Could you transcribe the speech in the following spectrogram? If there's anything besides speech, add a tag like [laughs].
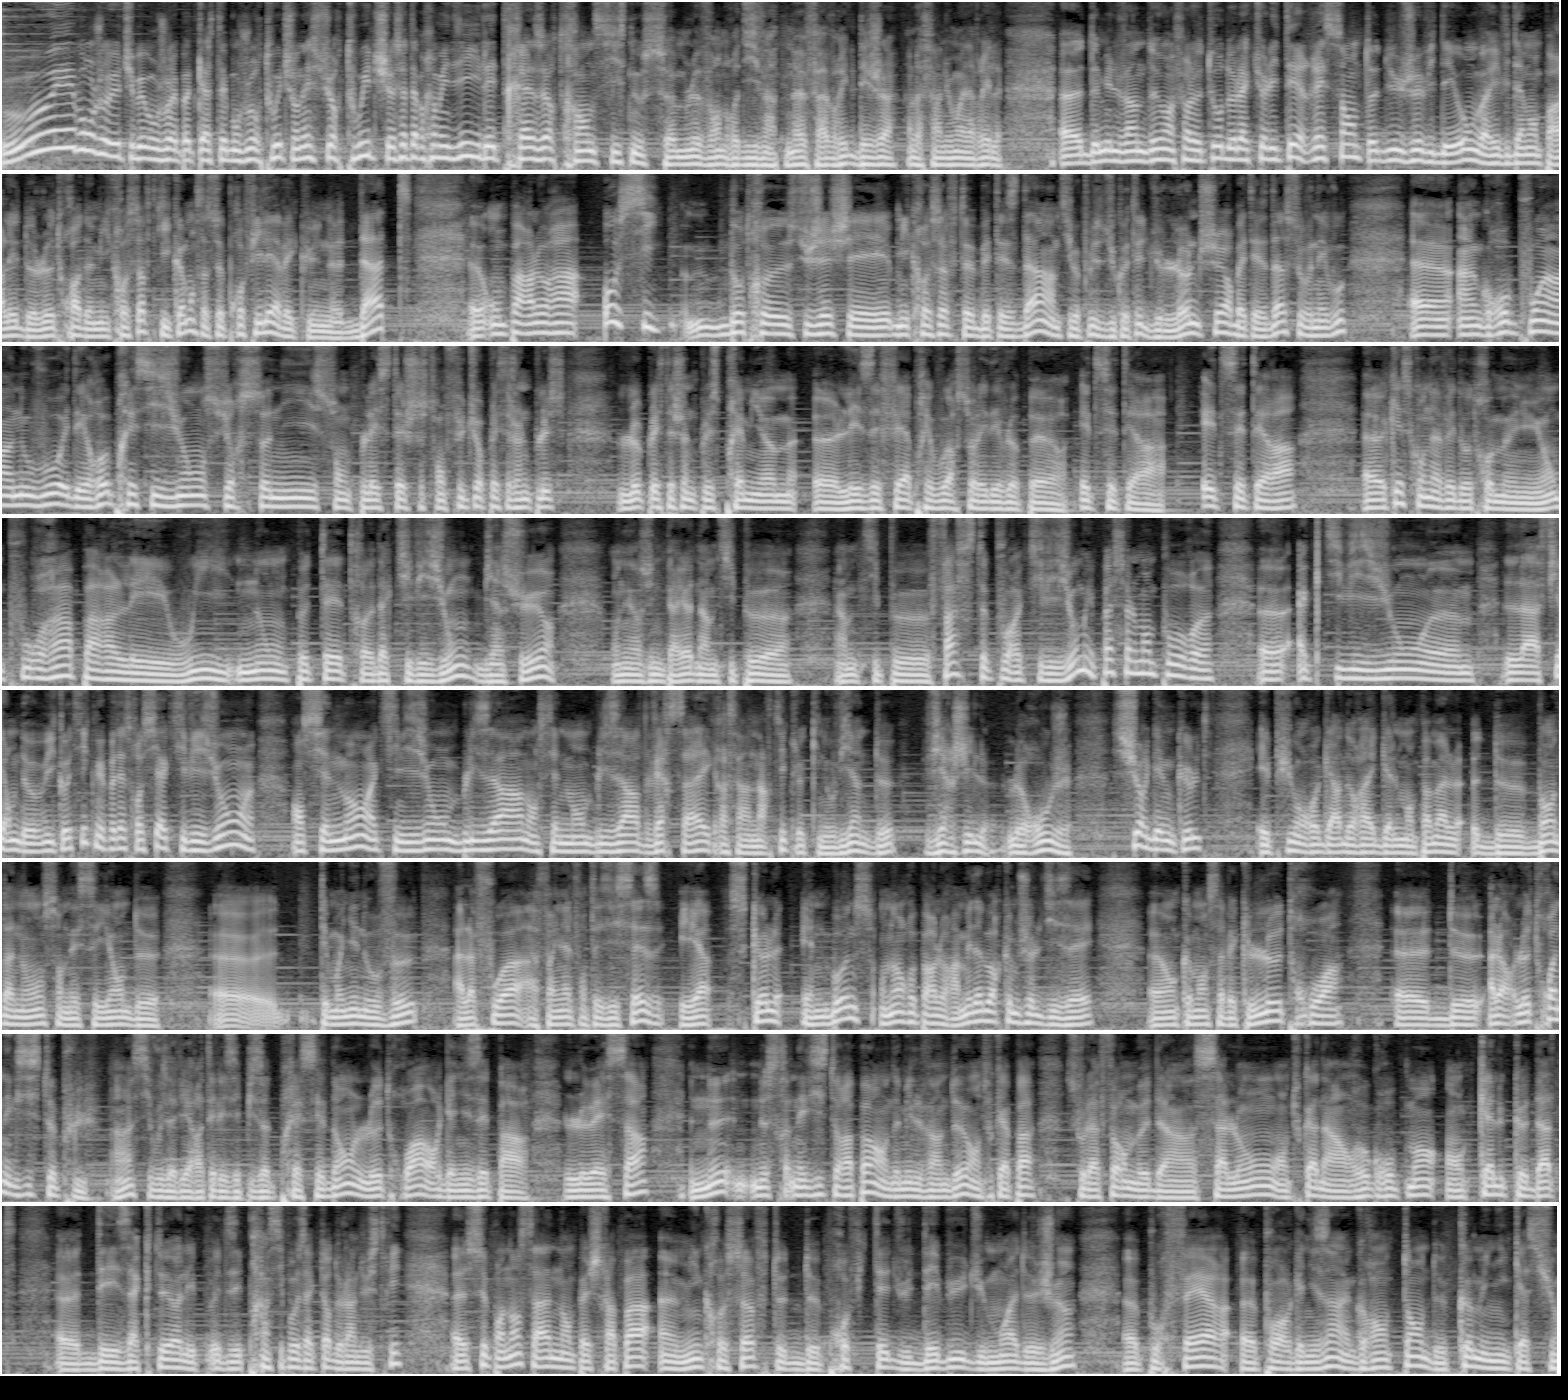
Oui, bonjour YouTube et bonjour les podcasts et bonjour Twitch. On est sur Twitch cet après-midi, il est 13h36. Nous sommes le vendredi 29 avril, déjà à la fin du mois d'avril 2022. Euh, on va faire le tour de l'actualité récente du jeu vidéo. On va évidemment parler de l'E3 de Microsoft qui commence à se profiler avec une date. Euh, on parlera aussi d'autres sujets chez Microsoft Bethesda, un petit peu plus du côté du launcher Bethesda, souvenez-vous. Euh, un gros point à nouveau et des reprécisions sur Sony, son, PlayStation, son futur PlayStation Plus, le PlayStation Plus Premium, les effets à prévoir sur les développeurs, etc. etc. Euh, qu'est-ce qu'on avait d'autre au menu? On pourra parler, oui, non, peut-être d'Activision, bien sûr. On est dans une période un petit peu, euh, un faste pour Activision, mais pas seulement pour euh, Activision, la firme de Bobby mais peut-être aussi Activision, anciennement Activision Blizzard, anciennement Blizzard Versailles, grâce à un article qui nous vient de Virgile le Rouge sur Gamecult. Et puis on regardera également pas mal de bandes annonces en essayant de témoigner nos voeux à la fois à Final Fantasy XVI et à Skull and Bones. On en reparlera. Mais d'abord, comme je le disais, euh, on commence avec le 3 euh, de. Alors, le 3 n'existe plus. Hein, si vous aviez raté les épisodes précédents, le 3 organisé par l'ESA n'existera ne, pas en 2022, en tout cas pas sous la forme d'un salon, en tout cas d'un regroupement en quelques dates euh, des acteurs, les, des principaux acteurs de l'industrie. cependant, ça n'empêchera pas Microsoft de profiter du début du mois de juin pour faire, pour organiser un grand temps de communication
